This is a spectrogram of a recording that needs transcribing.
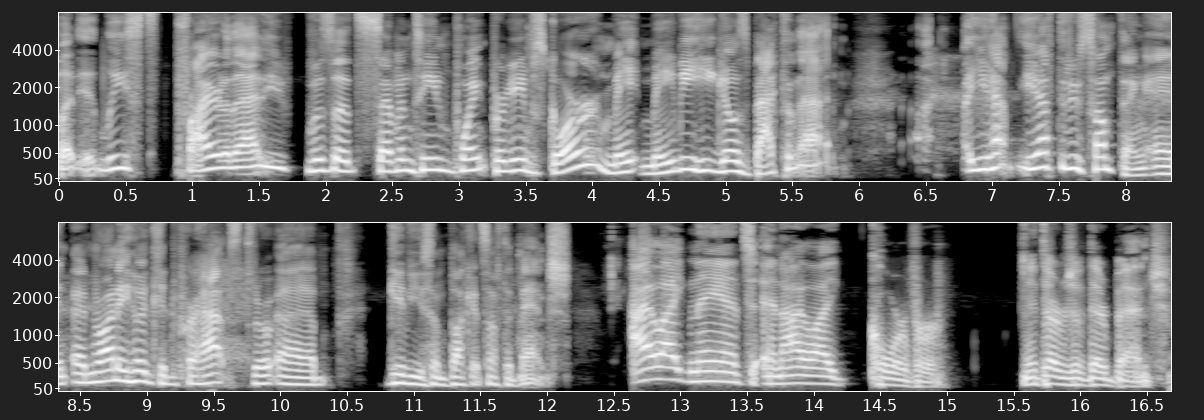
But at least prior to that, he was a 17 point per game scorer. May, maybe he goes back to that. You have you have to do something, and and Rodney Hood could perhaps throw uh, give you some buckets off the bench. I like Nance and I like Korver in terms of their bench.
